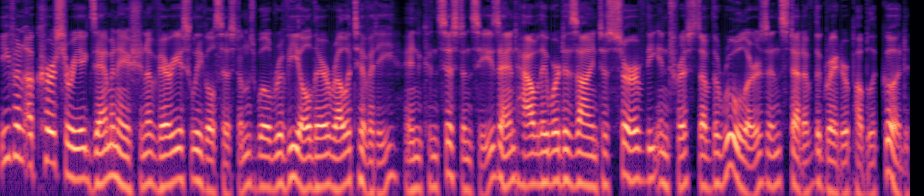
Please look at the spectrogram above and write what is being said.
Even a cursory examination of various legal systems will reveal their relativity, inconsistencies, and how they were designed to serve the interests of the rulers instead of the greater public good.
